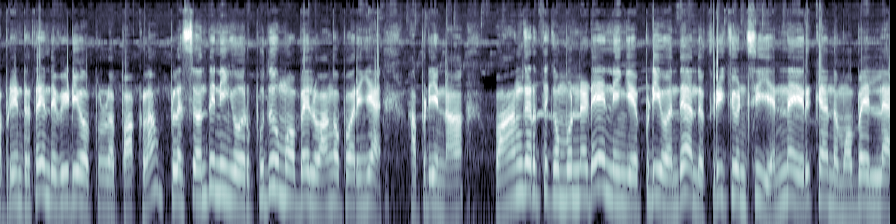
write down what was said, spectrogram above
அப்படின்றத இந்த வீடியோவில் பார்க்கலாம். ப்ளஸ் வந்து நீங்கள் ஒரு புது மொபைல் வாங்க போகிறீங்க அப்படின்னா வாங்கிறதுக்கு முன்னாடியே நீங்கள் எப்படி வந்து அந்த ஃப்ரீக்குவென்சி என்ன இருக்குது அந்த மொபைலில்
